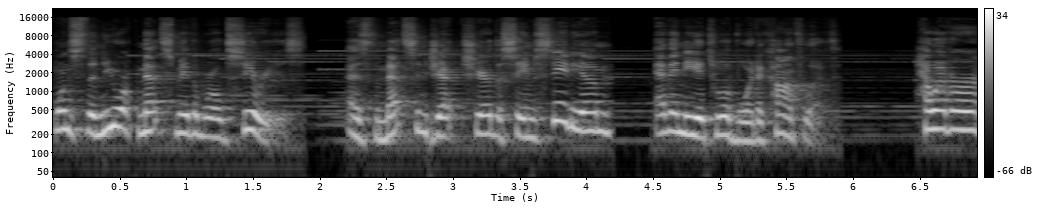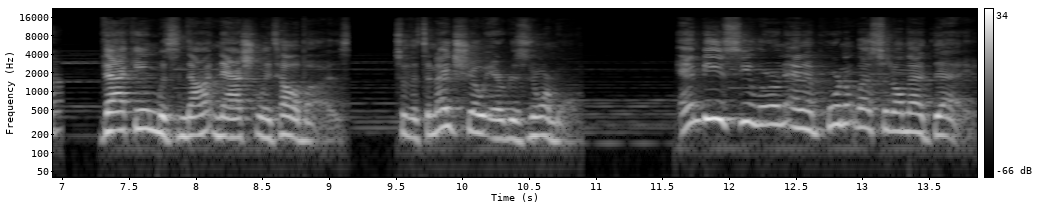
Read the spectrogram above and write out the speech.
once the New York Mets made the World Series, as the Mets and Jets share the same stadium and they needed to avoid a conflict. However, that game was not nationally televised, so The Tonight Show aired as normal. NBC learned an important lesson on that day.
